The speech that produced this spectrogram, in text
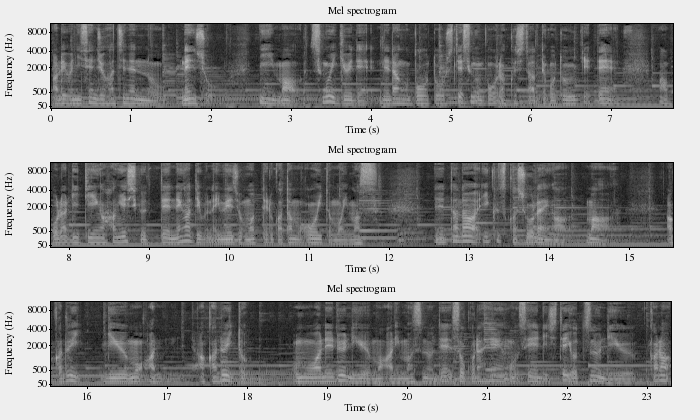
ああるいは2018年の年初にまあすごい勢いで値段が暴騰してすぐ暴落したってことを受けて、まあ、ポラリティが激しくってネガティブなイメージを持っている方も多いと思いますでただいくつか将来がまあ明るい理由も明るいと思われる理由もありますのでそこら辺を整理して4つの理由から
